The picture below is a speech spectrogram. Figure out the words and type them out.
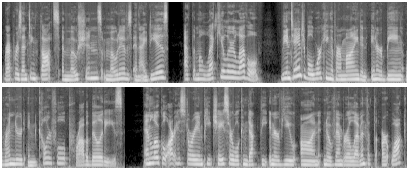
representing thoughts, emotions, motives, and ideas at the molecular level. The intangible working of our mind and inner being rendered in colorful probabilities. And local art historian Pete Chaser will conduct the interview on November 11th at the Art Walk.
